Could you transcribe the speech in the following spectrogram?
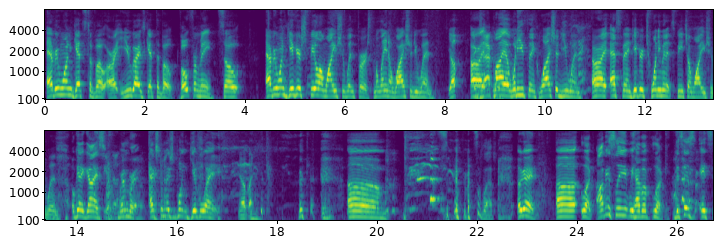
everyone gets to vote, all right? You guys get to vote. Vote for me. So, everyone give your spiel on why you should win first. Malena, why should you win? Yep. All right, Exactly. Maya, what do you think? Why should you win? All right, Esfand, give your 20-minute speech on why you should win. Okay, guys, out. remember exclamation point giveaway. Yep. I- Um, that's a laugh. Okay, uh, look. Obviously, we have a look. This is it's.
